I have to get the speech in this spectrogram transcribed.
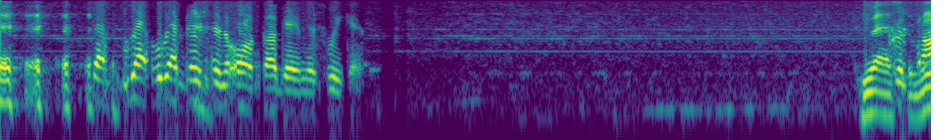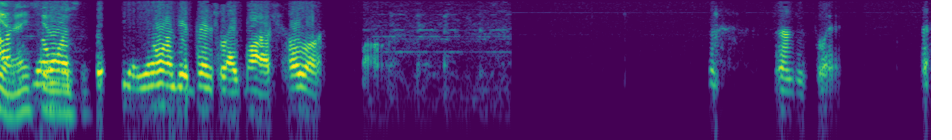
who got who got, who got benched in the All Star game this weekend? You asking me? I ain't you sure. don't, want, yeah, you don't want to get benched like Bosh. Hold on. I'm just playing.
